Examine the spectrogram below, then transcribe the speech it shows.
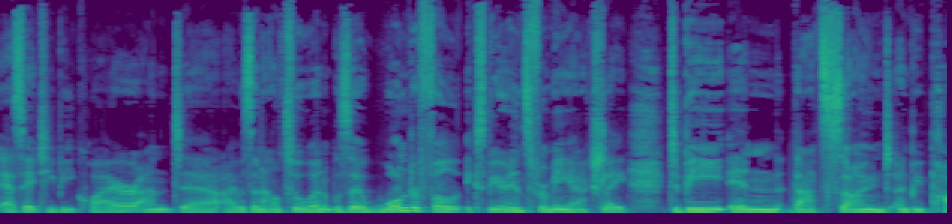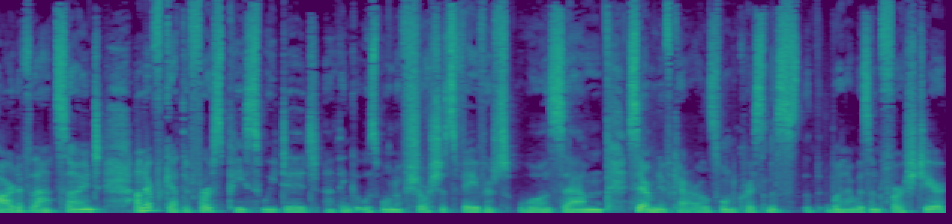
SATB choir and uh, I was an alto and it was a wonderful experience for me actually to be in that sound and be part of that sound. I'll never forget the first piece we did, I think it was one of Seóirse's favourite, was um, Ceremony of Carols one Christmas when I was in first year.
